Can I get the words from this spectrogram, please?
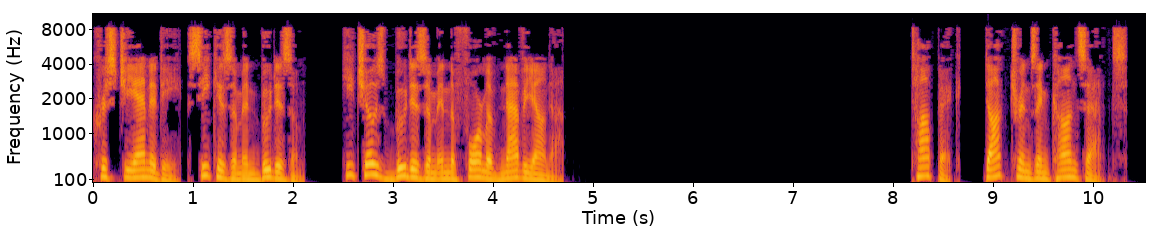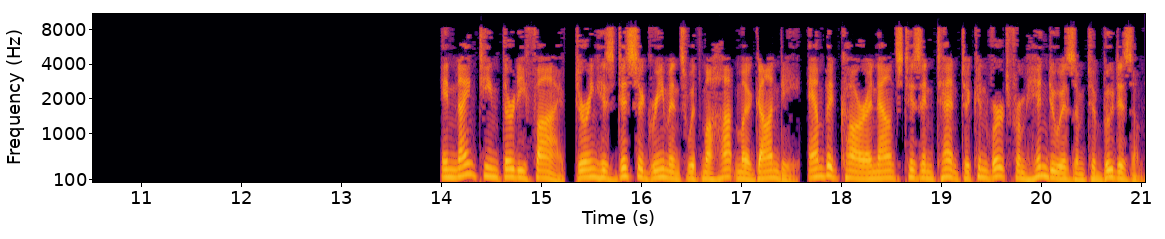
Christianity, Sikhism and Buddhism. He chose Buddhism in the form of Navayana. Doctrines and concepts In 1935, during his disagreements with Mahatma Gandhi, Ambedkar announced his intent to convert from Hinduism to Buddhism.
